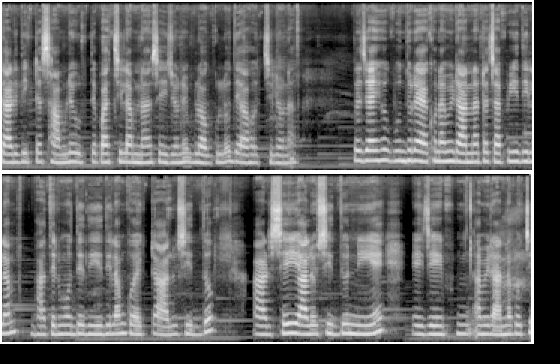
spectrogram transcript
চারিদিকটা সামলে উঠতে পারছিলাম না, সেই জন্যই ব্লগগুলো দেওয়া হচ্ছিল না। তো যাই হোক বন্ধুরা, এখন আমি রান্নাটা চাপিয়ে দিলাম। ভাতের মধ্যে দিয়ে দিলাম কয়েকটা আলু সিদ্ধ। আর সেই আলু সিদ্ধ নিয়ে এই যে আমি রান্না করছি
